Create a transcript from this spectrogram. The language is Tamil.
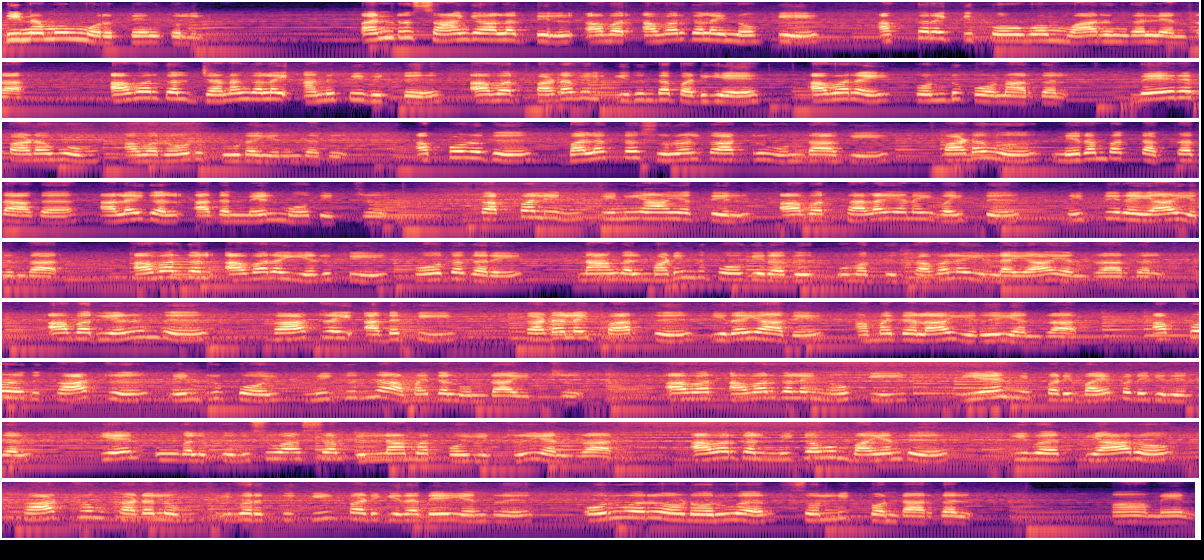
தினமும் ஒரு தேன்துளி. அன்று சாயங்காலத்தில் அவர் அவர்களை நோக்கி அக்கறைக்கு போவோம் வாருங்கள் என்றார். அவர்கள் ஜனங்களை அனுப்பிவிட்டு அவர் படவில் இருந்தபடியே அவரை கொண்டு போனார்கள். வேற படவும் அவரோடு கூட இருந்தது. அப்பொழுது பலத்த சுழல் காற்று உண்டாகி படவு நிரம்பத்தக்கதாக அலைகள் அதன் மேல் மோதிற்று. கப்பலின் பிணியாயத்தில் அவர் தலையணை வைத்து நித்திரையாயிருந்தார். அவர்கள் அவரை எழுப்பி போதகரே நாங்கள் மடிந்து போகிறது உமக்கு கவலை இல்லையா? என்றார்கள். அவர் எழுந்து காற்றை அதட்டி கடலை பார்த்து இறையாதே அமைதலாயிரு என்றார். அப்பொழுது காற்று நின்று போய் மிகுந்த அமைதல் உண்டாயிற்று. அவர் அவர்களை நோக்கி ஏன் இப்படி பயப்படுகிறீர்கள்? ஏன் உங்களுக்கு விசுவாசம் இல்லாமற் போயிற்று? என்றார். அவர்கள் மிகவும் பயந்து இவர் யாரோ? காற்றும் கடலும் இவருக்கு கீழ்ப்படுகிறதே என்று ஒருவரோடொருவர் சொல்லிக் கொண்டார்கள். ஆமேன்.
